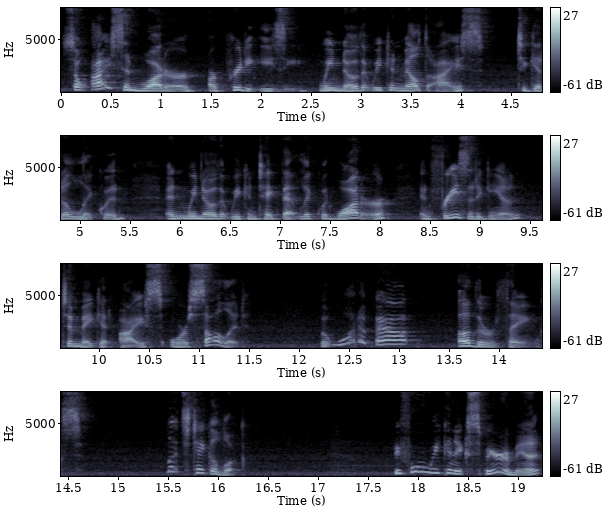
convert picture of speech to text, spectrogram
So ice and water are pretty easy. We know that we can melt ice to get a liquid, and we know that we can take that liquid water and freeze it again to make it ice or solid. But what about other things. Let's take a look. Before we can experiment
